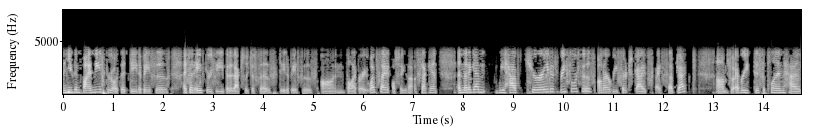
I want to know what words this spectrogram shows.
And you can find these through the databases. I said A through Z, but it actually just says databases on the library website. I'll show you that in a second. And then again, we have curated resources on our research guides by subject. Um, so every discipline has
